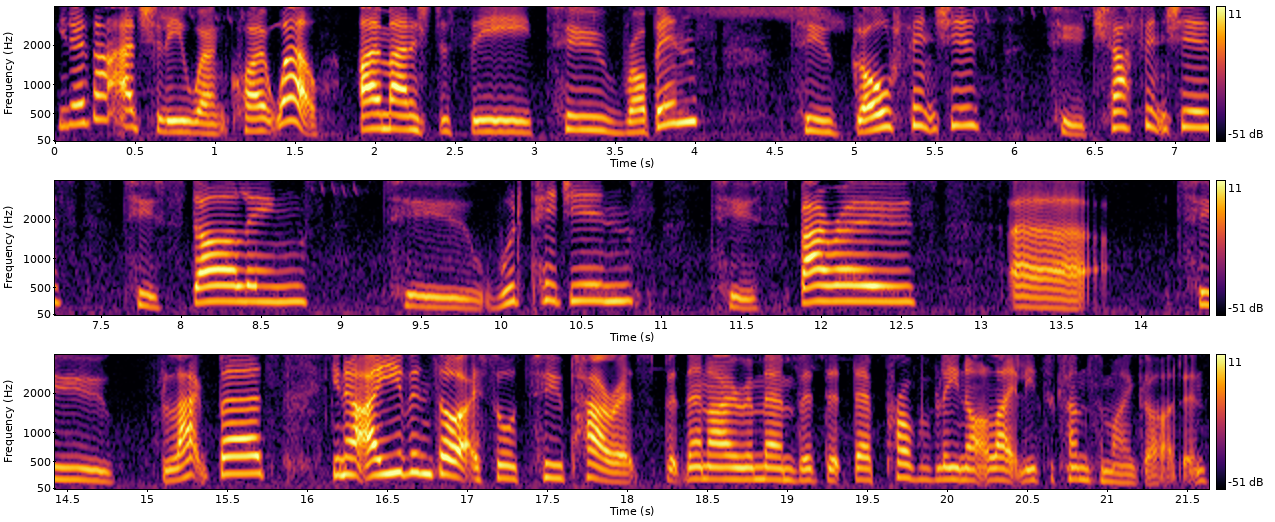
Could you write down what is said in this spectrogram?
You know, that actually went quite well. I managed to see two robins, two goldfinches, two chaffinches, two starlings, two wood pigeons, two sparrows, uh, two blackbirds. You know, I even thought I saw two parrots, but then I remembered that they're probably not likely to come to my garden.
